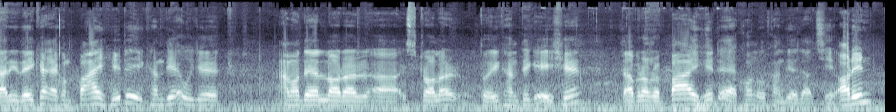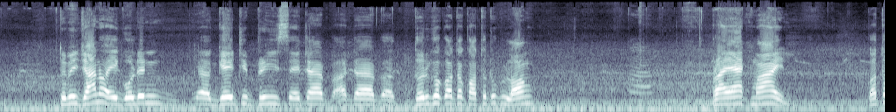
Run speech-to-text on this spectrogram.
গাড়ি রেখে এখন পায়ে হেঁটে এখান দিয়ে ওই যে আমাদের লড়ার স্ট্রলার তো এখান থেকে এসে তারপর আমরা পায়ে হেঁটে এখন ওখান দিয়ে যাচ্ছি। অরিন, তুমি জানো এই গোল্ডেন গেইটি ব্রিজ এটা এটা দৈর্ঘ্য কত? কতটুকু লং Um, প্রায় এক মাইল। কত?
